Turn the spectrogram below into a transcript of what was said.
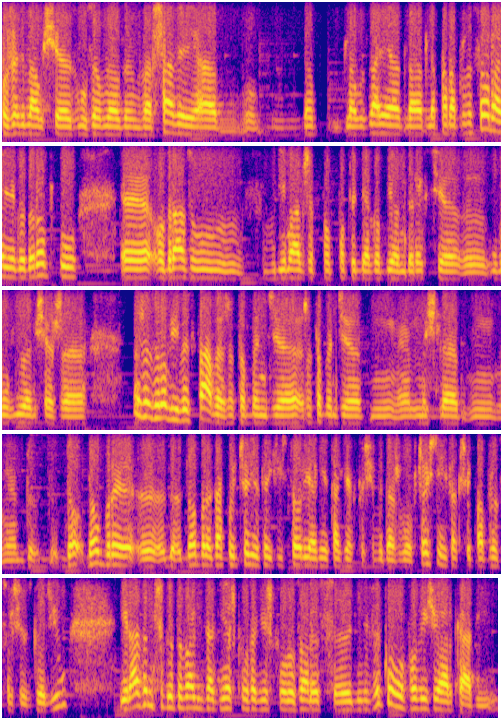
pożegnał się z Muzeum Narodowym w Warszawie. Ja dla uznania dla, dla pana profesora i jego dorobku e, od razu niemalże po, po tym, jak objąłem dyrekcję, e, umówiłem się, że że zrobi wystawę, że to będzie, że to będzie mm, myślę, mm, do, dobry, e, do, dobre zakończenie tej historii, a nie tak, jak to się wydarzyło wcześniej. I tak się pan profesor się zgodził. I razem przygotowali z Agnieszką, z Agnieszką Rozares niezwykłą opowieść o Arkadii.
